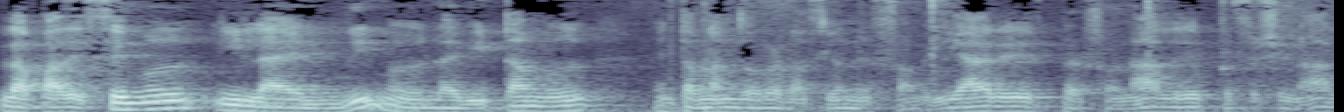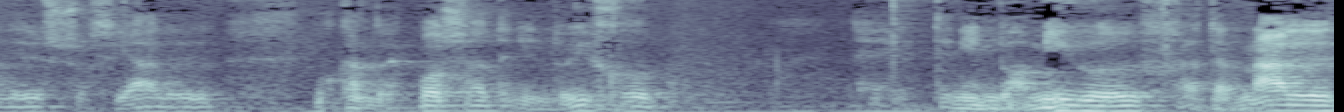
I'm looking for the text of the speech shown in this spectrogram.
la padecemos y la eludimos, la evitamos entablando relaciones familiares, personales, profesionales, sociales, buscando esposa, teniendo hijos, eh, teniendo amigos fraternales.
